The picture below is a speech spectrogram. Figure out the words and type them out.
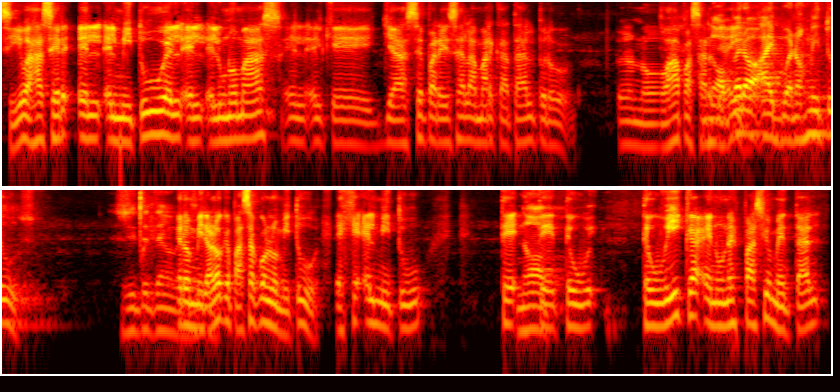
sí, vas a ser el, el Me Too, el, el, el uno más, el, el, que ya se parece a la marca tal, pero pero no vas a pasar no, de ahí. pero hay buenos Me Pero mira lo que pasa con lo Me Es que el Me te, te, te, ubica en un espacio mental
